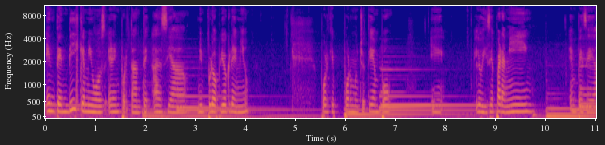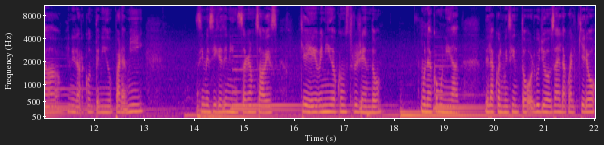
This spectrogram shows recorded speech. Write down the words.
entendí que mi voz era importante hacia mi propio gremio porque por mucho tiempo eh, lo hice para mí, empecé a generar contenido para mí. Si me sigues en Instagram sabes que he venido construyendo una comunidad de la cual me siento orgullosa, de la cual quiero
